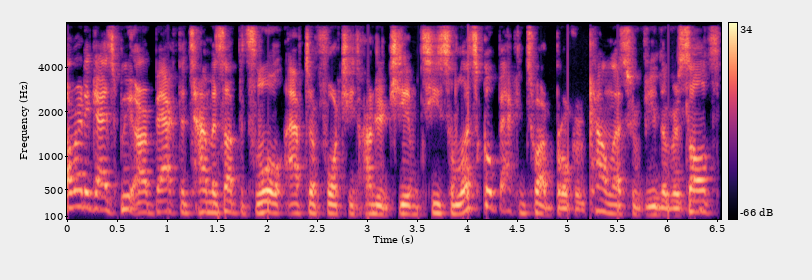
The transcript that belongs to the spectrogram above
Alrighty guys, we are back. The time is up. It's a little after 1400 GMT. So let's go back into our broker account. Let's review the results.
